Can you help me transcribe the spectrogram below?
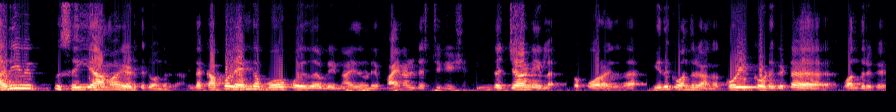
அறிவிப்பு செய்யாம எடுத்துட்டு வந்திருக்காங்க. இந்த கப்பல் எங்க போக போகுது அப்படின்னா இதனுடைய ஃபைனல் டெஸ்டினேஷன் இந்த ஜேர்னில இப்ப போற இதுல இதுக்கு வந்திருக்காங்க. கோழிக்கோடு கிட்ட வந்திருக்கு.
